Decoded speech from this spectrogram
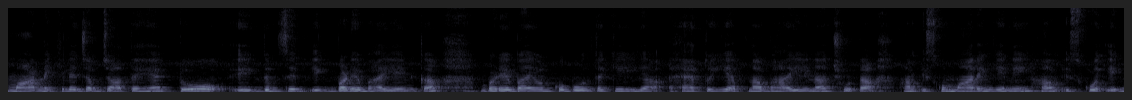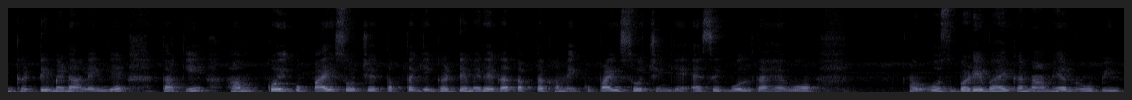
मारने के लिए जब जाते हैं तो एकदम से एक बड़े भाई है इनका। बड़े भाई उनको बोलते हैं कि, या, है तो ये अपना भाई ना छोटा, हम इसको मारेंगे नहीं, हम इसको एक गड्ढे में डालेंगे ताकि हम कोई उपाय सोचे। तब तक ये गड्ढे में रहेगा, तब तक हम एक उपाय सोचेंगे, ऐसे बोलता है वो। और उस बड़े भाई का नाम है रूबिन।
